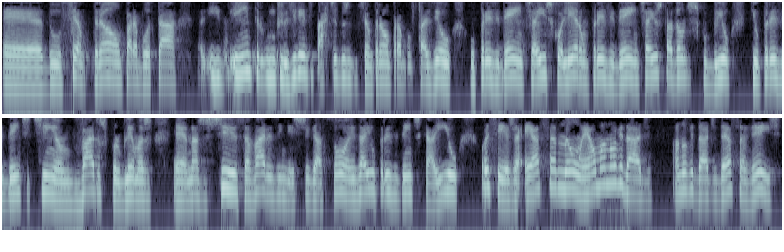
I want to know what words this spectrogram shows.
é, do Centrão para botar, entre, inclusive entre partidos do Centrão, para fazer o, o presidente, aí escolheram o presidente, aí o Estadão descobriu que o presidente tinha vários problemas é, na justiça, várias investigações, aí o presidente caiu. Ou seja, essa não é uma novidade. A novidade dessa vez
